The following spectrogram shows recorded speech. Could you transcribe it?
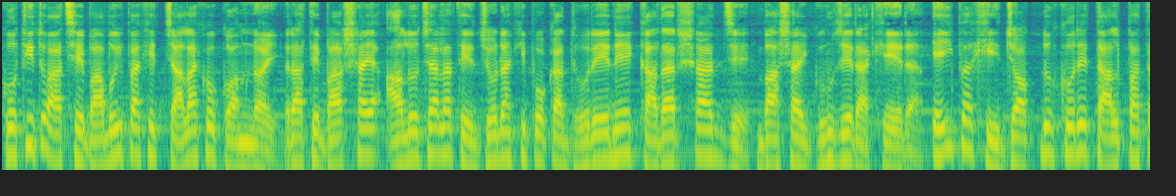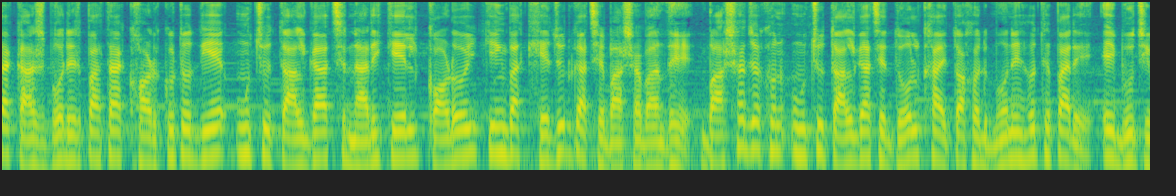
কথিত আছে, বাবুই পাখির চালাকও কম নয়। রাতে বাসায় আলো জ্বালাতে জোনাকি পোকা ধরে এনে কাদার সাহায্যে বাসায় গুঁজে রাখে এরা। এই পাখি যত্ন করে তালপাতা, কাশবনের পাতা, খড়কুটো দিয়ে উঁচু তালগাছ, নারিকেল কড়ই কিংবা খেজুর গাছে বাসা বাঁধে। বাসা যখন উঁচু তালগাছে দোল খায়, তখন মনে হতে পারে এই বুঝি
